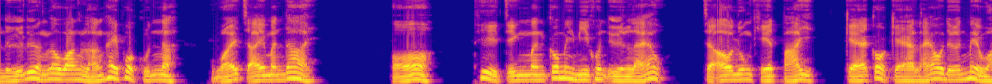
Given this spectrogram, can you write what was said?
หรือเรื่องระวังหลังให้พวกคุณนะ่ะ ไว้ใจมันได้ อ๋อ ที่จริงมันก็ไม่มีคนอื่นแล้ว จะเอาลุงเขตไป แกก็แก่แล้วเดินไม่ไหว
